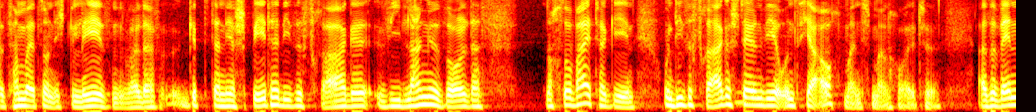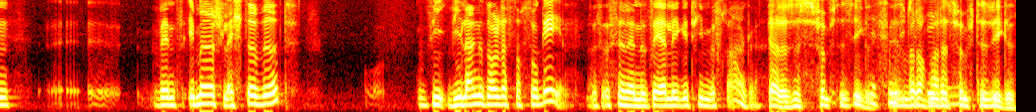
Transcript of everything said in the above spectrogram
das haben wir jetzt noch nicht gelesen, weil da gibt es dann ja später diese Frage, wie lange soll das noch so weitergehen? Und diese Frage stellen wir uns ja auch manchmal heute. Also wenn äh, es immer schlechter wird, wie, wie, lange soll das noch so gehen? Das ist ja eine sehr legitime Frage. Ja, das ist das fünfte Siegel. Fünfte Lesen wir doch mal das fünfte Siegel.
